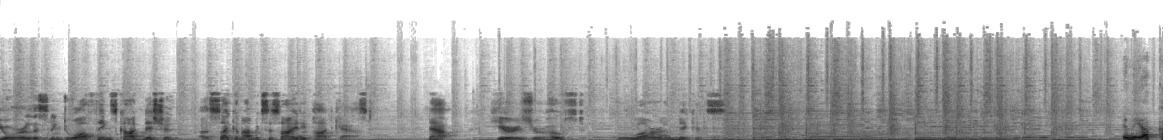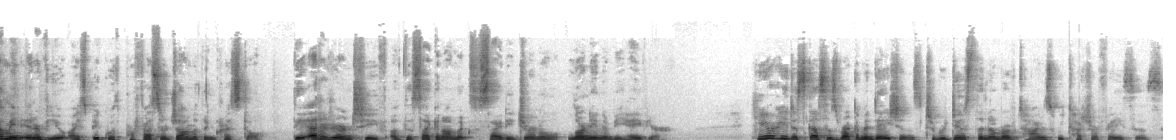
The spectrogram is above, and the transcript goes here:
You're listening to All Things Cognition, a Psychonomic Society podcast. Now, here is your host, Laura Mickes. In the upcoming interview, I speak with Professor Jonathan Crystal, the editor in chief of the Psychonomic Society journal Learning and Behavior. Here he discusses recommendations to reduce the number of times we touch our faces.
